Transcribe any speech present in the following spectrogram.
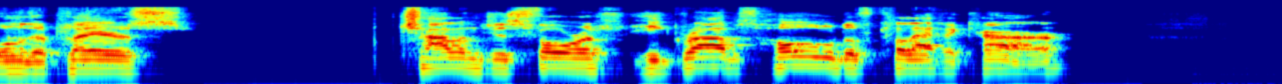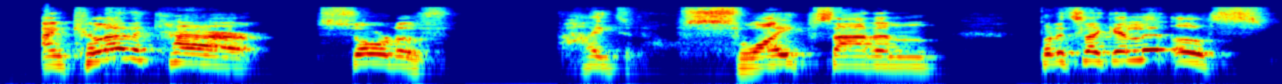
One of their players challenges for it. He grabs hold of Caleta-Car. And Caleta-Car sort of, I don't know, swipes at him, but it's like a little s-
